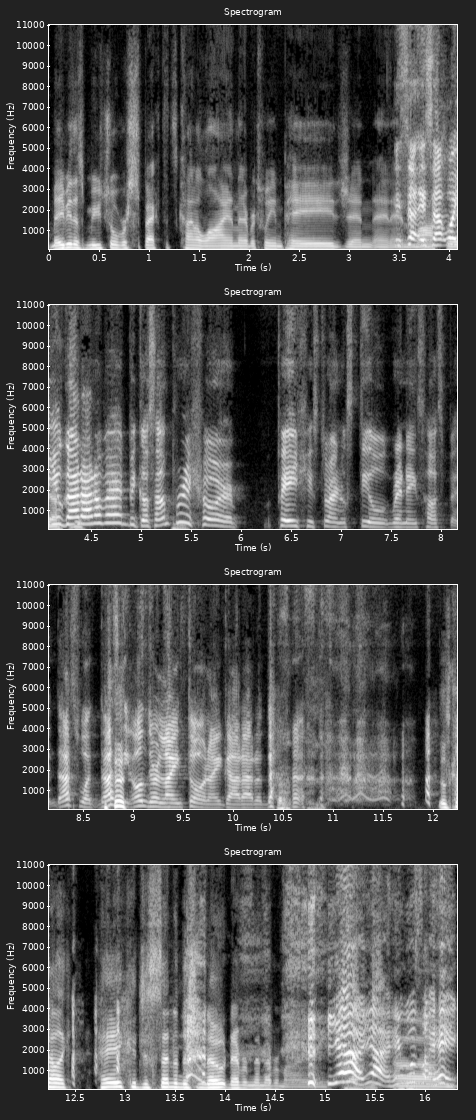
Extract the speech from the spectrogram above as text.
maybe this mutual respect that's kind of lying there between Page and and, Is and that is that what you got out of it? Because I'm pretty sure Page is trying to steal Renee's husband. That's what that's the underlying tone I got out of that. It was kind of like, hey, could you send him this note? Never, never mind. yeah, yeah. He was like, Um, "Hey,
